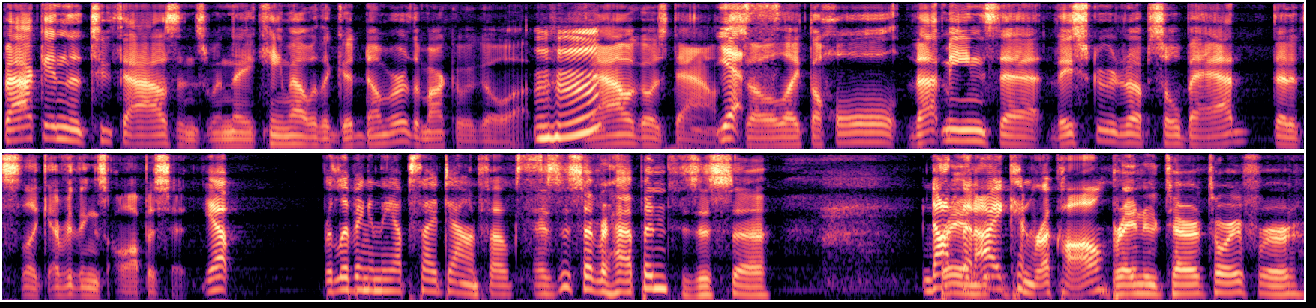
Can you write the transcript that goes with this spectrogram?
back in the 2000s when they came out with a good number, the market would go up. Now it goes down. Mm-hmm. Yes. So like the whole that means that they screwed it up so bad that it's like everything's opposite. yep. We're living in the upside down, folks. Has this ever happened? Is this uh, Not that brand- I can recall. brand new territory for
